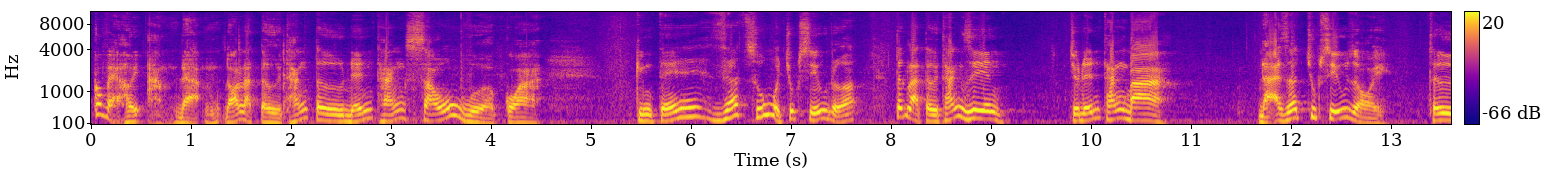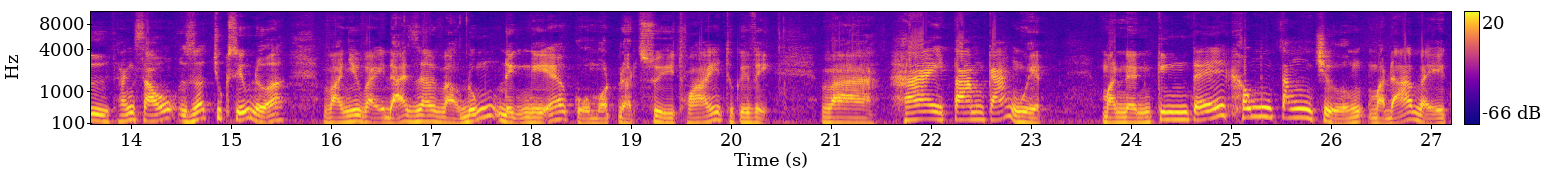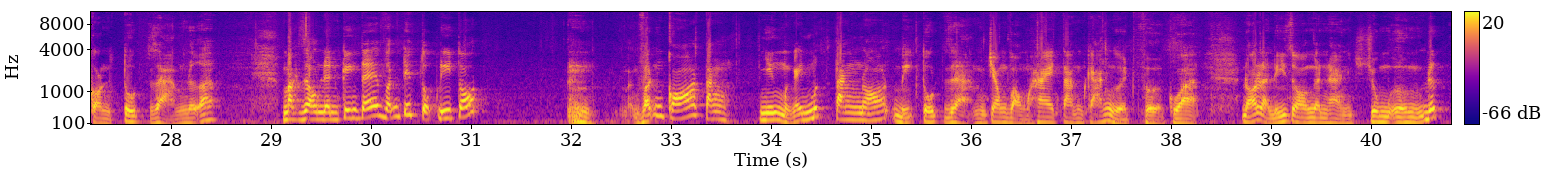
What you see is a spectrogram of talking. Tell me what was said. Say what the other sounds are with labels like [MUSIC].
có vẻ hơi ảm đạm. Đó là từ tháng 4 đến tháng 6 vừa qua. Kinh tế rớt xuống một chút xíu nữa. Tức là từ tháng riêng cho đến tháng 3 đã rớt chút xíu rồi. Thứ tháng 6 rớt chút xíu nữa. Và như vậy đã rơi vào đúng định nghĩa của một đợt suy thoái, thưa quý vị. Và hai tam cá nguyệt mà nền kinh tế không tăng trưởng mà đã vậy còn tụt giảm nữa mặc dầu nền kinh tế vẫn tiếp tục đi tốt, [CLEARS THROAT] vẫn có tăng, nhưng mà cái mức tăng nó bị tụt giảm trong vòng hai tam cá ngược vừa qua. Đó là lý do ngân hàng trung ương đức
